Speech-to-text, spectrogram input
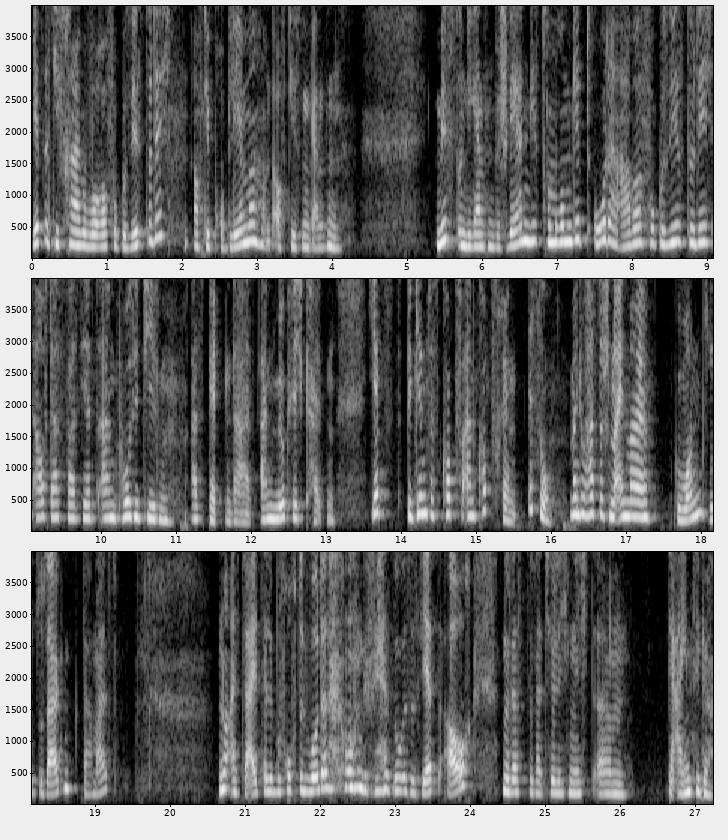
Jetzt ist die Frage, worauf fokussierst du dich? Auf die Probleme und auf diesen ganzen Mist und die ganzen Beschwerden, die es drumherum gibt, oder aber fokussierst du dich auf das, was jetzt an positiven Aspekten da ist, an Möglichkeiten. Jetzt beginnt das Kopf an Kopf rennen. Ist so. Ich meine, du hast es schon einmal gewonnen, sozusagen, damals, nur als die Eizelle befruchtet wurde. Ungefähr so ist es jetzt auch. Nur dass du natürlich nicht ähm, der Einzige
